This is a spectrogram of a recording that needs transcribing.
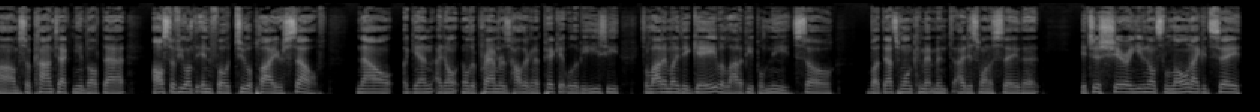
Um, so contact me about that. Also, if you want the info to apply yourself. Now, again, I don't know the parameters, how they're going to pick it. Will it be easy? It's a lot of money they gave, a lot of people need. So, but that's one commitment. I just want to say that it's just sharing, even though it's a loan, I could say,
